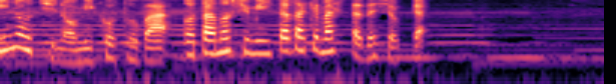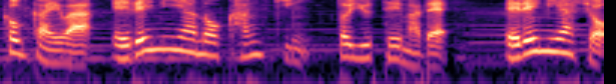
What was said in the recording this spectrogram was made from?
命の御言葉お楽しみいただけましたでしょうか？今回はエレミアの監禁というテーマで、エレミア書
